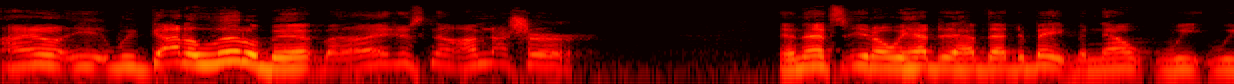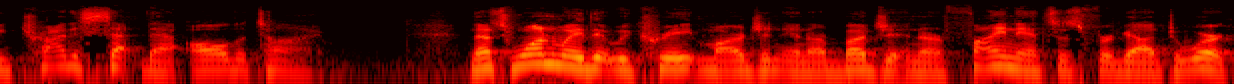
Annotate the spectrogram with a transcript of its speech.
I don't, we've got a little bit, but I just know, I'm not sure. And that's, you know, we had to have that debate, but now we, we try to set that all the time. That's one way that we create margin in our budget and our finances for God to work.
